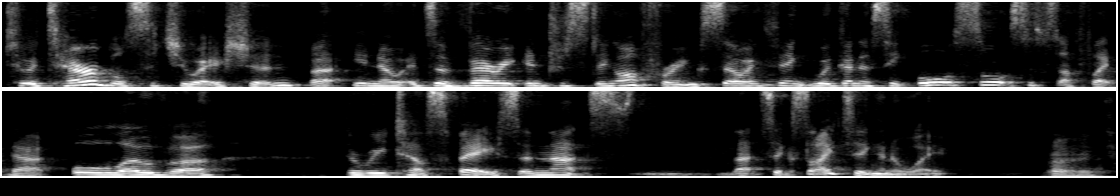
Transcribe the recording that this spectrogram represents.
to a terrible situation but you know it's a very interesting offering. So i think we're going to see all sorts of stuff like that all over the retail space and that's that's exciting in a way. Right.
